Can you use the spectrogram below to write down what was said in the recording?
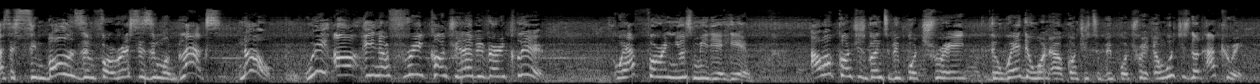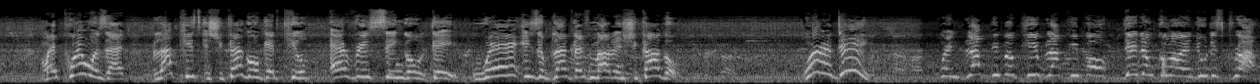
as a symbolism for racism on blacks. No. We are in a free country. Let me be very clear. We have foreign news media here. Our country is going to be portrayed the way they want our country to be portrayed, and which is not accurate. My point was that black kids in Chicago get killed every single day. Where is the Black Lives Matter in Chicago? Where are they? When black people kill black people, they don't come out and do this crap.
